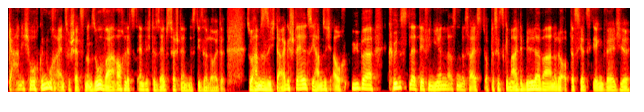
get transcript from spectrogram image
gar nicht hoch genug einzuschätzen. Und so war auch letztendlich das Selbstverständnis dieser Leute. So haben sie sich dargestellt. Sie haben sich auch über Künstler definieren lassen. Das heißt, ob das jetzt gemalte Bilder waren oder ob das jetzt irgendwelche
